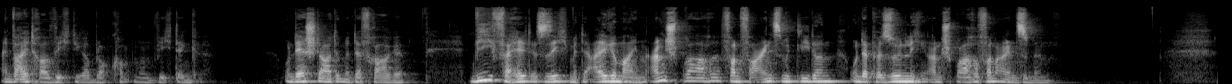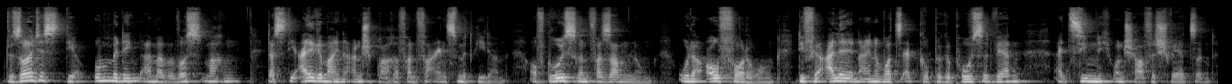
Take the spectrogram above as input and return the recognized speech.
Ein weiterer wichtiger Block kommt nun, wie ich denke. Und der startet mit der Frage, wie verhält es sich mit der allgemeinen Ansprache von Vereinsmitgliedern und der persönlichen Ansprache von Einzelnen? Du solltest dir unbedingt einmal bewusst machen, dass die allgemeine Ansprache von Vereinsmitgliedern auf größeren Versammlungen oder Aufforderungen, die für alle in eine WhatsApp-Gruppe gepostet werden, ein ziemlich unscharfes Schwert sind.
